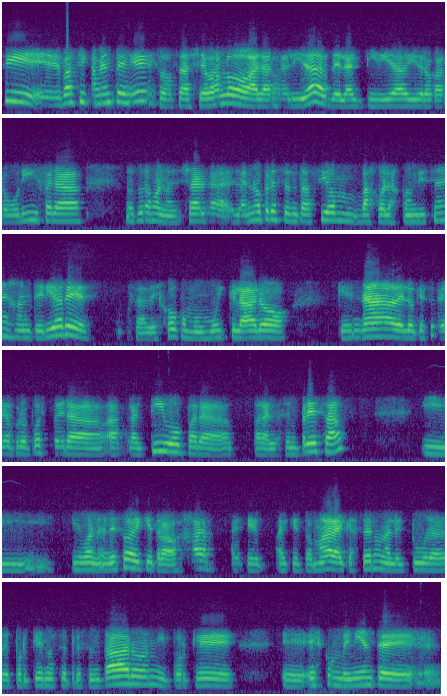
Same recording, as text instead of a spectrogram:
Sí, eh, básicamente es eso, o sea, llevarlo a la realidad de la actividad hidrocarburífera. Nosotros, bueno, ya la, la no presentación bajo las condiciones anteriores, o sea, dejó como muy claro que nada de lo que se había propuesto era atractivo para, para las empresas y, bueno, en eso hay que trabajar, hay que, hay que tomar, hay que hacer una lectura de por qué no se presentaron y por qué eh, es conveniente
